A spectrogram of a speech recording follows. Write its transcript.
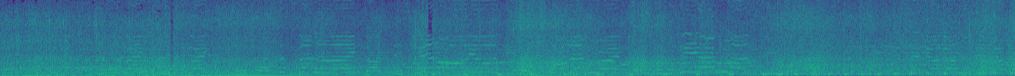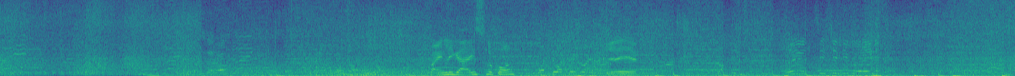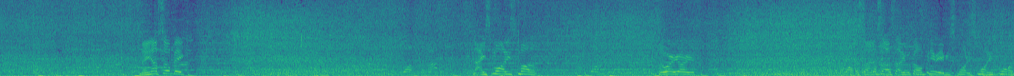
Finally guys, Snook on. What are you? Yeah, yeah. No, you're not so big. Nah, he's small, he's small. So where are you? That's not, that's not, that's not. You come up anyway. He's small, he's small, he's small.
